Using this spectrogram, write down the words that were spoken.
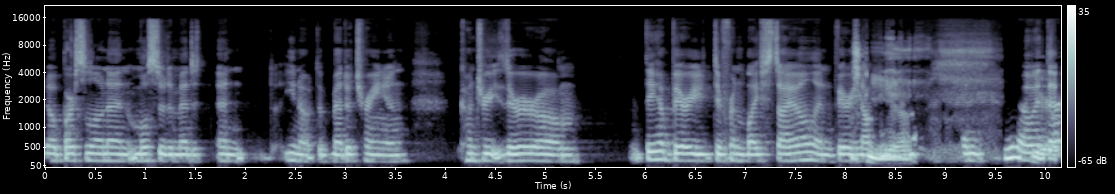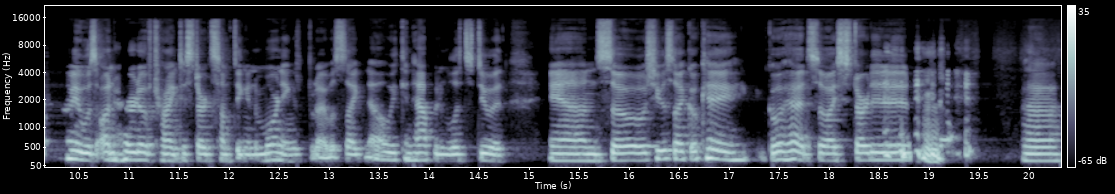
you know Barcelona and most of the Med and you know the Mediterranean countries they're um, they have very different lifestyle and very not yeah. and you know at that time it was unheard of trying to start something in the mornings but i was like no it can happen. Let's do it. And so she was like okay go ahead. So i started uh,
